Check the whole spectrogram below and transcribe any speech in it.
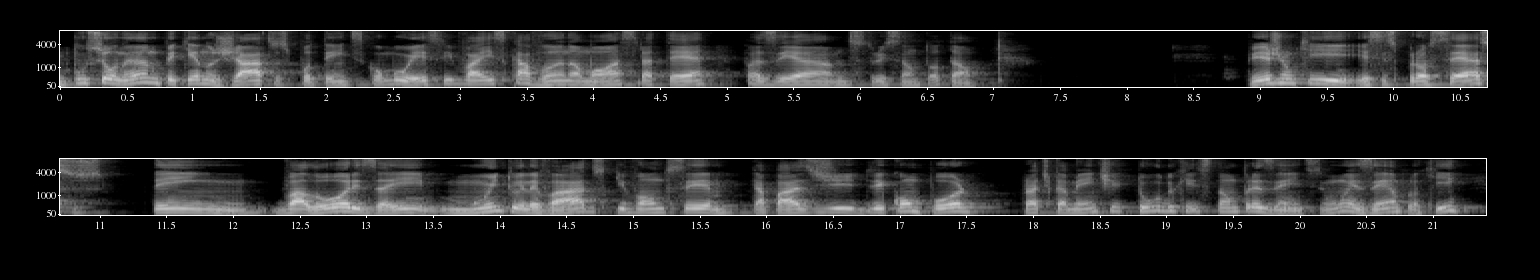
impulsionando pequenos jatos potentes como esse e vai escavando a amostra até fazer a destruição total. Vejam que esses processos têm valores aí muito elevados que vão ser capazes de decompor praticamente tudo que estão presentes. Um exemplo aqui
